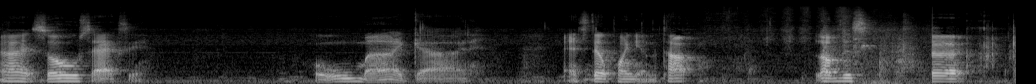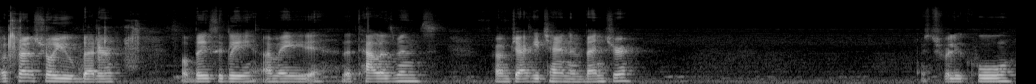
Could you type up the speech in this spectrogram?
Alright, so sexy. Oh my god. And still pointy on the top. Love this. Uh, I'll try to show you better. But basically, I made the talismans from Jackie Chan Adventure. It's really cool.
